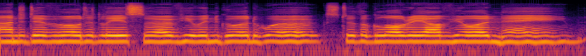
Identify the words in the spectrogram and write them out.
and devotedly serve you in good works to the glory of your name.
